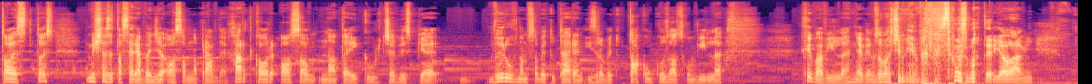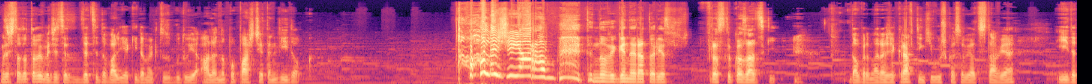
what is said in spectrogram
To jest, to jest, myślę, że ta seria będzie awesome, naprawdę. Hardcore awesome na tej kurcze wyspie. Wyrównam sobie tu teren i zrobię tu taką kozacką willę. Chyba willę, nie wiem, zobaczymy jak będę z materiałami. Zresztą to, to wy będziecie decydowali, jaki domek tu zbuduję, ale no popatrzcie ten widok. Ale się jaram! Ten nowy generator jest po prostu kozacki. Dobra, na razie crafting i łóżko sobie odstawię i idę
